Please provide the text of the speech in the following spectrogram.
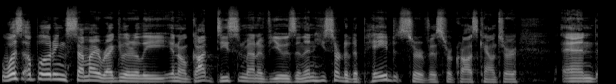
was uploading semi regularly, you know, got decent amount of views, and then he started a paid service for Cross Counter, and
